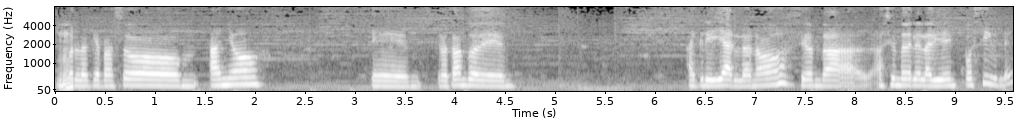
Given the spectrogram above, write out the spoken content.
por lo que pasó um, años eh, tratando de acribillarlo, ¿no? haciéndole la vida imposible,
